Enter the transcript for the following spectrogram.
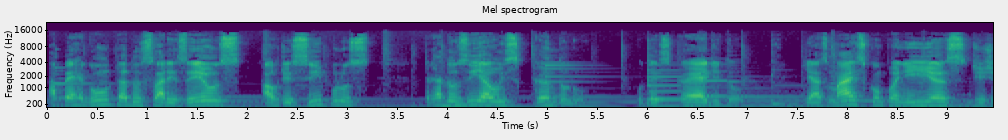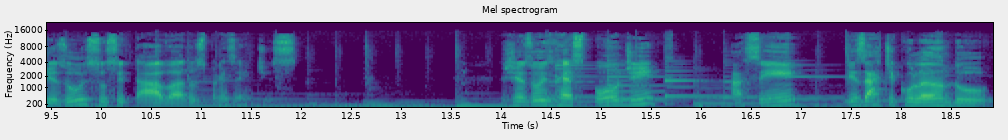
A pergunta dos fariseus aos discípulos traduzia o escândalo, o descrédito que as mais companhias de Jesus suscitava nos presentes. Jesus responde assim, desarticulando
